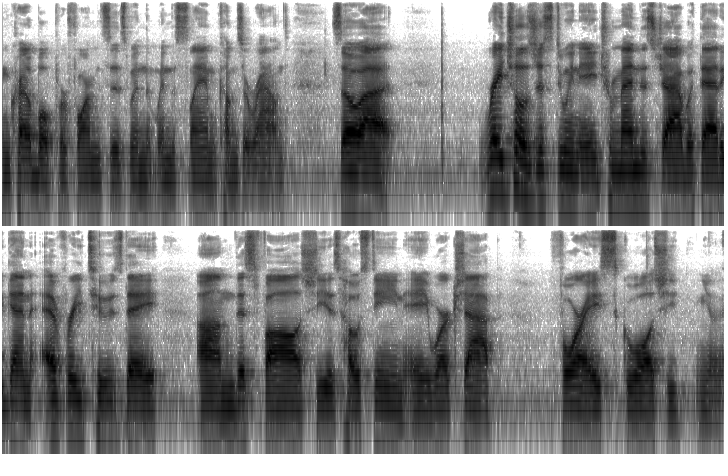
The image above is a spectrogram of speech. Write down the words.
incredible performances when the, when the slam comes around. So uh, Rachel is just doing a tremendous job with that. Again, every Tuesday um, this fall, she is hosting a workshop for a school. She you know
